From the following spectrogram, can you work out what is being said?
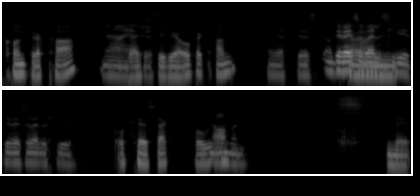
Contra K, Nein, der ist dir ja auch bekannt. Ja, ich gewusst. Und ich weiß auch welches Ähm, Lied, ich weiß auch welches Lied. Okay, sag, raus. Namen. Nee,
